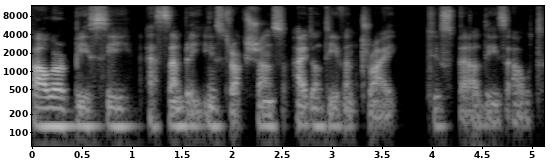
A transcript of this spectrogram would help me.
PowerPC assembly instructions. I don't even try to spell these out.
